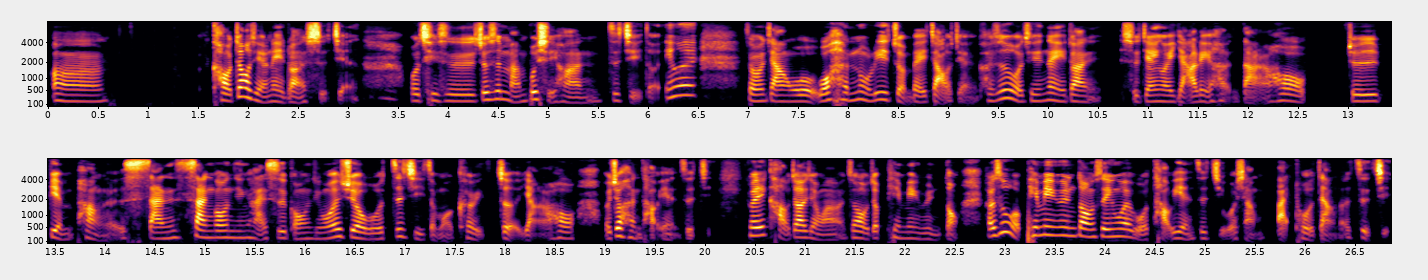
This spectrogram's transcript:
嗯，考教检那一段时间，我其实就是蛮不喜欢自己的，因为怎么讲，我我很努力准备教检，可是我其实那一段时间因为压力很大，然后。就是变胖了三三公斤还是四公斤，我就觉得我自己怎么可以这样，然后我就很讨厌自己。所以考教检完了之后，我就拼命运动。可是我拼命运动是因为我讨厌自己，我想摆脱这样的自己，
